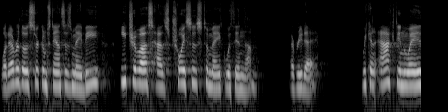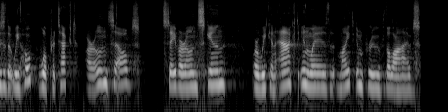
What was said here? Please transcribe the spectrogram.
whatever those circumstances may be, each of us has choices to make within them every day. We can act in ways that we hope will protect our own selves, save our own skin, or we can act in ways that might improve the lives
